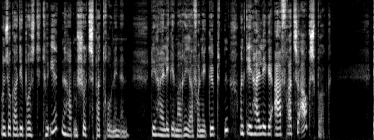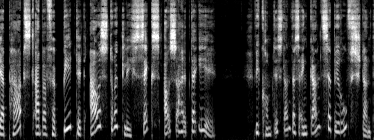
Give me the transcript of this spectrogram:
Und sogar die Prostituierten haben Schutzpatroninnen. Die heilige Maria von Ägypten und die heilige Afra zu Augsburg. Der Papst aber verbietet ausdrücklich Sex außerhalb der Ehe. Wie kommt es dann, dass ein ganzer Berufsstand,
